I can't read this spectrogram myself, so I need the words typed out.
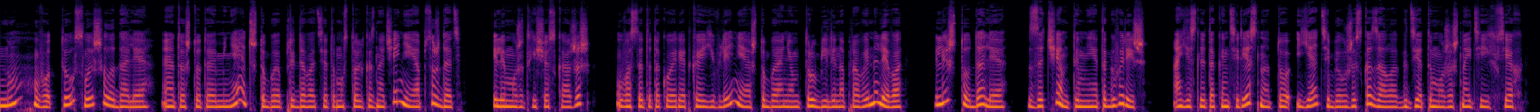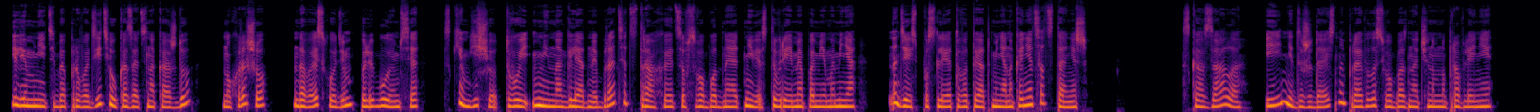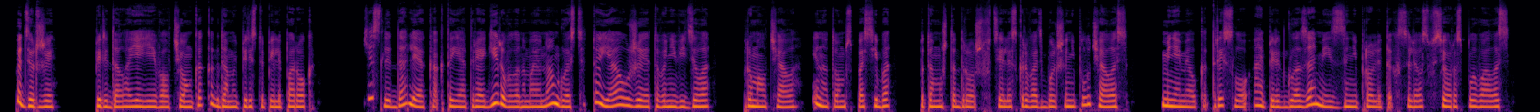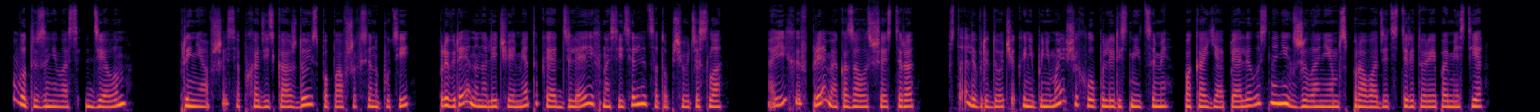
Ну, вот ты услышала далее. Это что-то меняет, чтобы придавать этому столько значения и обсуждать? Или, может, еще скажешь? У вас это такое редкое явление, чтобы о нем трубили направо и налево? Или что далее? Зачем ты мне это говоришь? А если так интересно, то я тебе уже сказала, где ты можешь найти их всех. Или мне тебя проводить и указать на каждую? Ну хорошо, Давай сходим, полюбуемся. С кем еще твой ненаглядный братец трахается в свободное от невесты время помимо меня? Надеюсь, после этого ты от меня наконец отстанешь». Сказала и, не дожидаясь, направилась в обозначенном направлении. «Подержи», — передала я ей волчонка, когда мы переступили порог. Если далее как-то я отреагировала на мою наглость, то я уже этого не видела. Промолчала, и на том спасибо, потому что дрожь в теле скрывать больше не получалось. Меня мелко трясло, а перед глазами из-за непролитых слез все расплывалось. Вот и занялась делом, принявшись обходить каждую из попавшихся на пути, проверяя на наличие меток и отделяя их носительниц от общего числа. А их и впрямь оказалось шестеро. Встали в рядочек и непонимающе хлопали ресницами, пока я пялилась на них с желанием спровадить с территории поместья.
